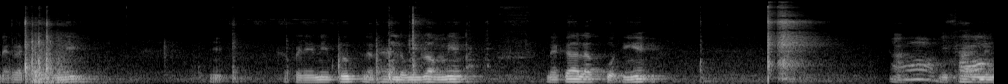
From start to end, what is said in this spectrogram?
แล้วก็จับตรงนี้นี่เข้าไปในนี้ปุ๊บแล้วให้ลงร่องนี้แล้วก็เรากดอย่างนี้อะอีกข้างหนึ่ง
